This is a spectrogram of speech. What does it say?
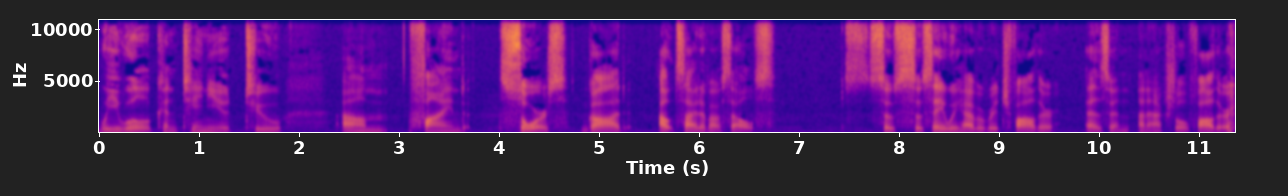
we will continue to um, find source, God, outside of ourselves. So, so say we have a rich father, as an, an actual father,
